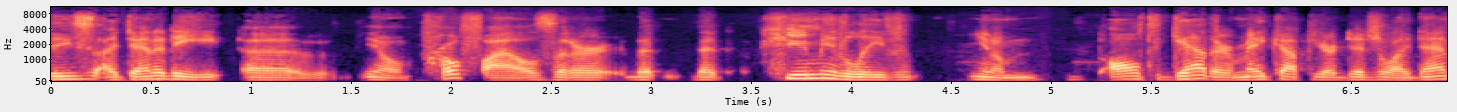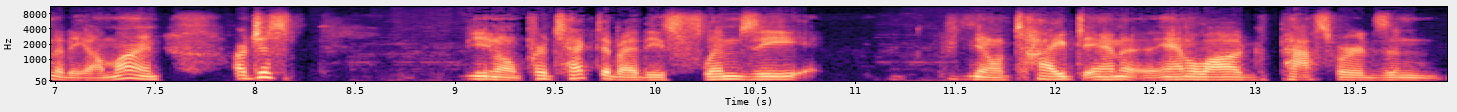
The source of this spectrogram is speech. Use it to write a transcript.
these identity uh, you know profiles that are that that cumulatively you know all together make up your digital identity online are just you know protected by these flimsy you know typed an- analog passwords and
